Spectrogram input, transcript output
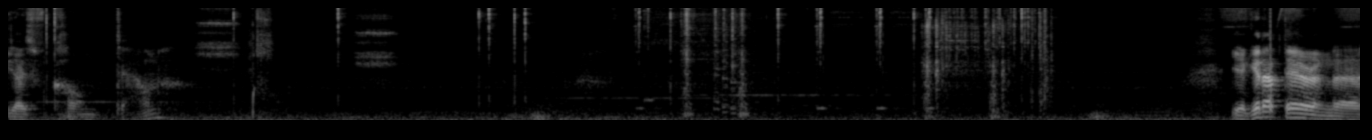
These guys calm down. Yeah, get up there and uh,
